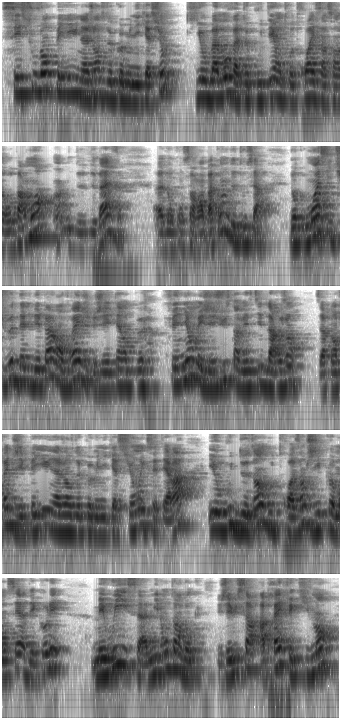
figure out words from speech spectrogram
C'est souvent payer une agence de communication qui au bas mot va te coûter entre 3 et 500 euros par mois hein, de, de, base. donc on s'en rend pas compte de tout ça. Donc moi, si tu veux, dès le départ, en vrai, j'ai été un peu feignant, mais j'ai juste investi de l'argent. C'est-à-dire qu'en fait, j'ai payé une agence de communication, etc. Et au bout de deux ans, au bout de trois ans, j'ai commencé à décoller. Mais oui, ça a mis longtemps. Donc j'ai eu ça. Après, effectivement,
